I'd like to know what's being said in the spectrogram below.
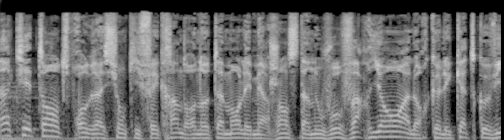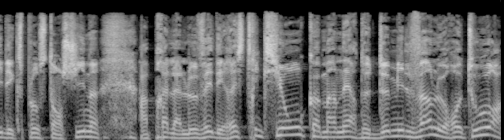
inquiétante progression qui fait craindre notamment l'émergence d'un nouveau variant alors que les cas de Covid explosent en Chine après la levée des restrictions comme un air de 2020, le retour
